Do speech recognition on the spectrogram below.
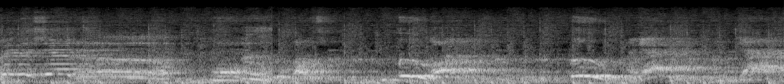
Finish it! Yeah. Ooh, one! Ooh, again! Yeah!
